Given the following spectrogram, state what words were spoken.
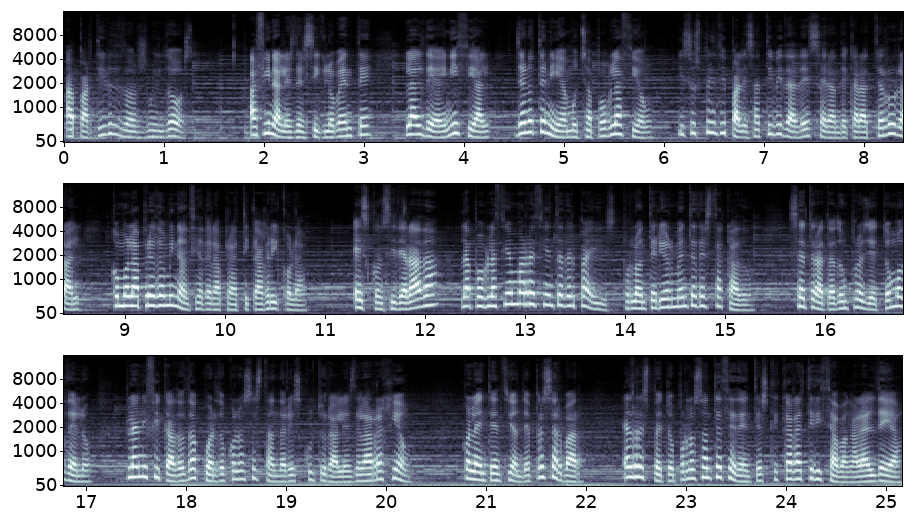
a partir de 2002. A finales del siglo XX, la aldea inicial ya no tenía mucha población y sus principales actividades eran de carácter rural, como la predominancia de la práctica agrícola. Es considerada la población más reciente del país, por lo anteriormente destacado. Se trata de un proyecto modelo planificado de acuerdo con los estándares culturales de la región, con la intención de preservar el respeto por los antecedentes que caracterizaban a la aldea.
